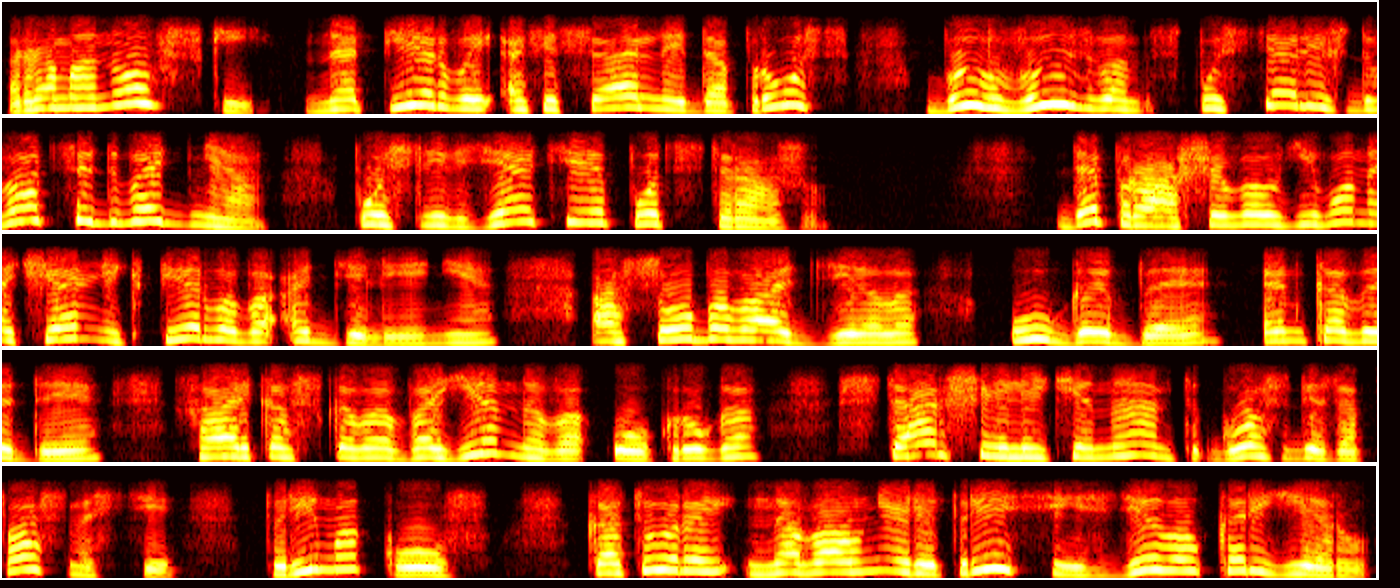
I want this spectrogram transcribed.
Романовский на первый официальный допрос был вызван спустя лишь 22 дня после взятия под стражу. Допрашивал его начальник первого отделения особого отдела УГБ НКВД Харьковского военного округа старший лейтенант госбезопасности Примаков, который на волне репрессий сделал карьеру,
